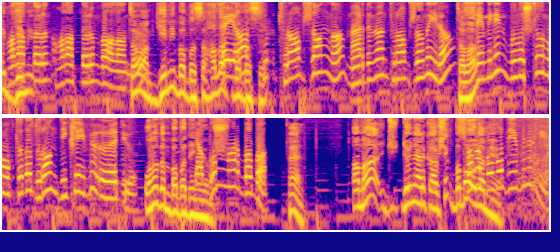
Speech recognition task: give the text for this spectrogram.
Gemi- halatların gemi- halatların bağlandığı. Tamam gemi babası halat Veya babası. tr- trabzanla merdiven trabzanıyla Tamam. zeminin buluştuğu noktada duran dikey bir öğe diyor. Ona da mı baba Ya deniyormuş? bunlar baba. He. Ama döner kavşak baba Sana olamıyor. baba diyebilir miyim?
